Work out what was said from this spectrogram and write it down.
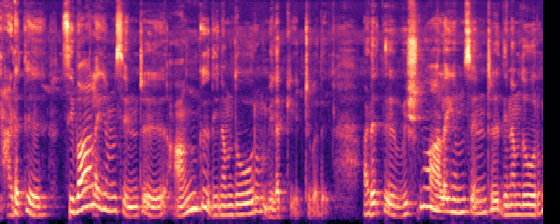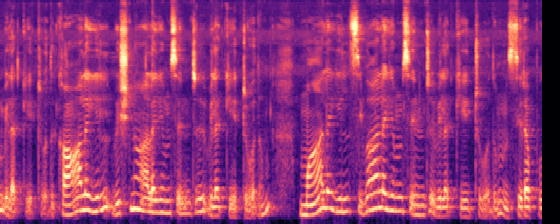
அடுத்து சிவாலயம் சென்று அங்கு தினம்தோறும் விளக்கேற்றுவது. அடுத்து விஷ்ணு ஆலயம் சென்று தினம்தோறும் விளக்கேற்றுவது. காலையில் விஷ்ணு ஆலயம் சென்று விளக்கேற்றுவதும் மாலையில் சிவாலயம் சென்று விளக்கேற்றுவதும் சிறப்பு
